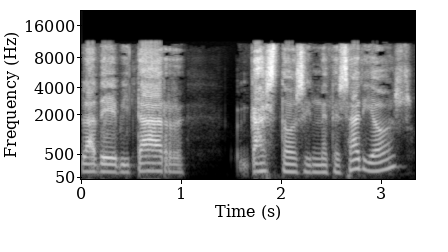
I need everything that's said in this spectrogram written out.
la de evitar gastos innecesarios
